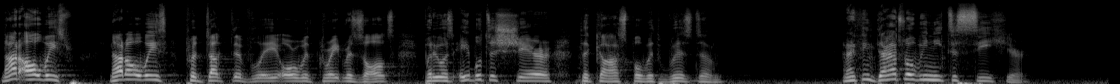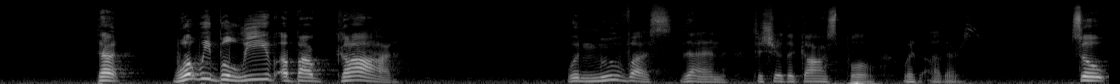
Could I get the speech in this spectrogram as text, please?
Not always not always productively or with great results, but he was able to share the gospel with wisdom. And I think that's what we need to see here that what we believe about God would move us then to share the gospel with others. So,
